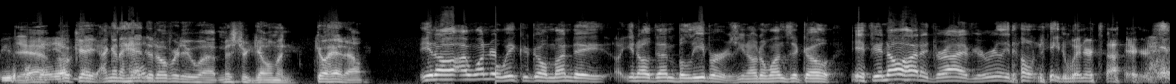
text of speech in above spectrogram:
Beautiful yeah. day. Okay, I'm going to hand it over to uh, Mr. Gelman. Go ahead, Al. You know, I wonder a week ago Monday, you know, them believers, you know, the ones that go, if you know how to drive, you really don't need winter tires.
